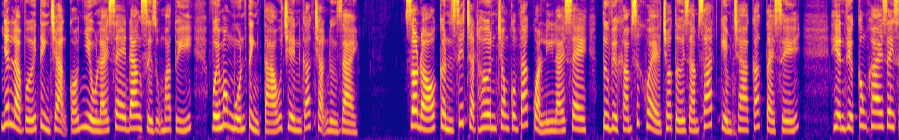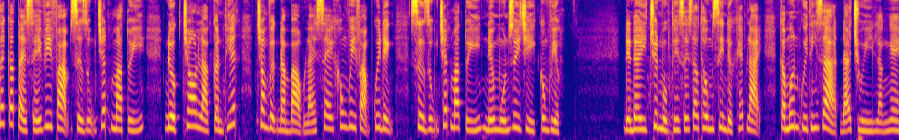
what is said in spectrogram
nhất là với tình trạng có nhiều lái xe đang sử dụng ma túy với mong muốn tỉnh táo trên các chặng đường dài. Do đó, cần siết chặt hơn trong công tác quản lý lái xe, từ việc khám sức khỏe cho tới giám sát, kiểm tra các tài xế. Hiện việc công khai danh sách các tài xế vi phạm sử dụng chất ma túy được cho là cần thiết trong việc đảm bảo lái xe không vi phạm quy định sử dụng chất ma túy nếu muốn duy trì công việc. Đến đây, chuyên mục Thế giới Giao thông xin được khép lại. Cảm ơn quý thính giả đã chú ý lắng nghe.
